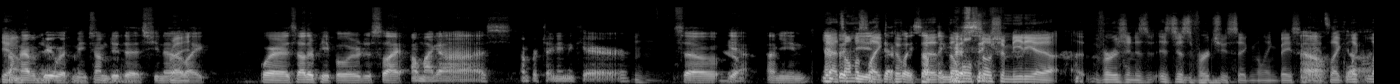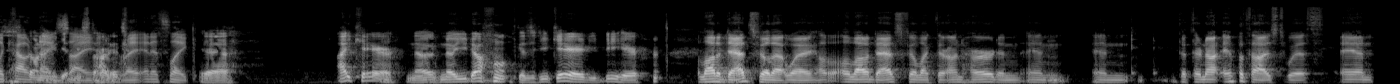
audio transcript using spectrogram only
Yeah. come have a Yeah, beer with me come do this you know Right. like whereas other people are just like oh my gosh i'm pretending to care Mhm. So Yeah. yeah, i mean Yeah, it's almost like the, the, the whole social media uh, version is is just virtue signaling. Basically, Oh, it's like look gosh, look how don't nice I am, started. right? And it's like yeah i care no no you don't because if you cared you'd be here A lot of dads feel that way. A, a lot of dads feel like they're unheard and and and that they're not empathized with. And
